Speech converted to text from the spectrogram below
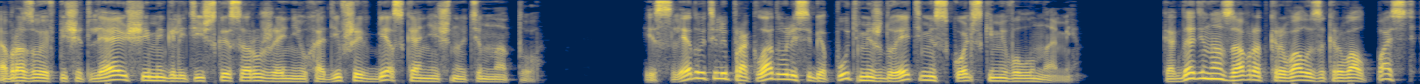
образуя впечатляющее мегалитическое сооружение, уходившее в бесконечную темноту. Исследователи прокладывали себе путь между этими скользкими валунами. Когда динозавр открывал и закрывал пасть,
